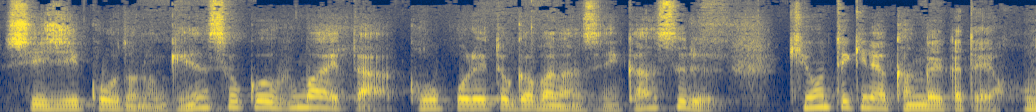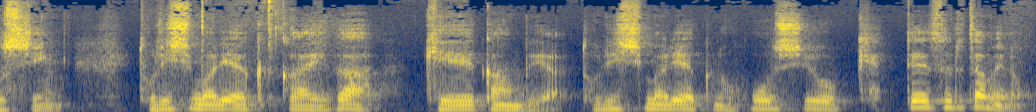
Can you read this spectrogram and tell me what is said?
CG コードの原則を踏まえたコーポレートガバナンスに関する基本的な考え方や方針、取締役会が経営幹部や取締役の報酬を決定するための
